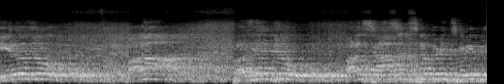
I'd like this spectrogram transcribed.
ఈరోజు మన ప్రజెంట్ మన శాసనసభ్యుడి చరిత్ర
